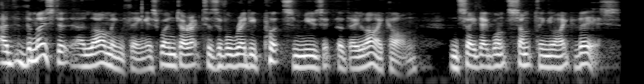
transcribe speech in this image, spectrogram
uh, the most alarming thing is when directors have already put some music that they like on and say they want something like this,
